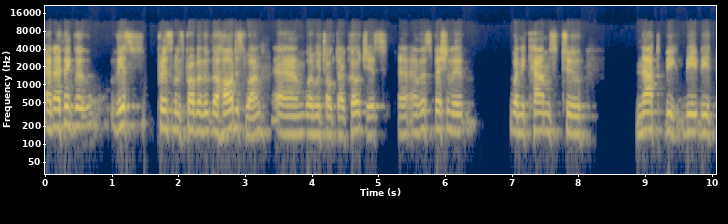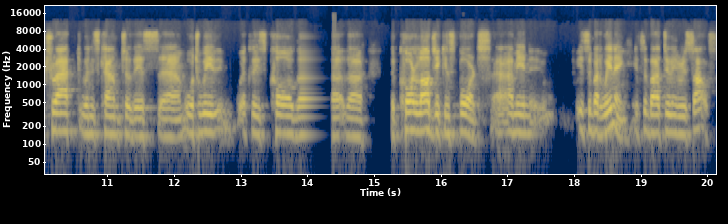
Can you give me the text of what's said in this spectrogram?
and I think that this principle is probably the, hardest one um, when we talk to our coaches, uh, and especially when it comes to not be, be, be trapped when it's come to this, um, what we at least call the, the, the core logic in sports. I mean, it's about winning. It's about doing results.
